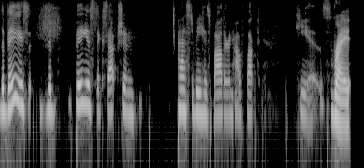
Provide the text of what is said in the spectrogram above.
the biggest the biggest exception has to be his father and how fucked he is. Right.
